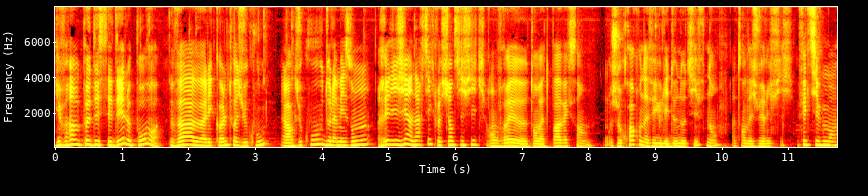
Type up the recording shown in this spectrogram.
il va un peu décéder, le pauvre. Va euh, à l'école, toi, du coup. Alors, du coup, de la maison, rédiger un article scientifique. En vrai, euh, pas avec ça. hein. Je crois qu'on avait eu les deux notifs, non? Attendez, je vérifie. Effectivement.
